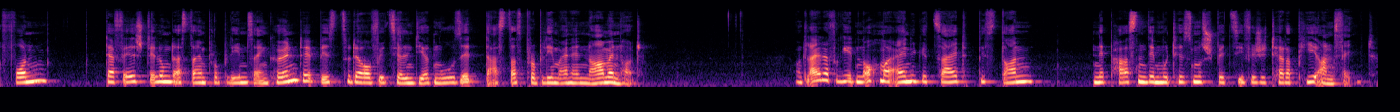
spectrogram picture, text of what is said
von der Feststellung, dass da ein Problem sein könnte, bis zu der offiziellen Diagnose, dass das Problem einen Namen hat. Und leider vergeht noch mal einige Zeit, bis dann eine passende mutismusspezifische Therapie anfängt.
